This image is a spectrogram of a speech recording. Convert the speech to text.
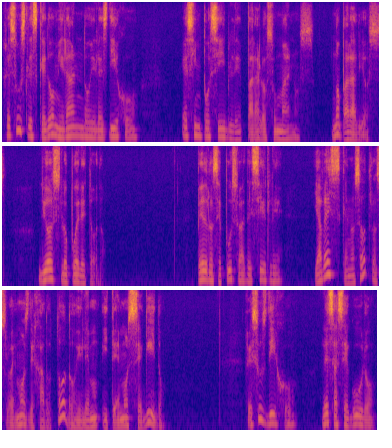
Jesús les quedó mirando y les dijo, es imposible para los humanos, no para Dios. Dios lo puede todo. Pedro se puso a decirle, ya ves que nosotros lo hemos dejado todo y, te hemos seguido. Jesús dijo, les aseguro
